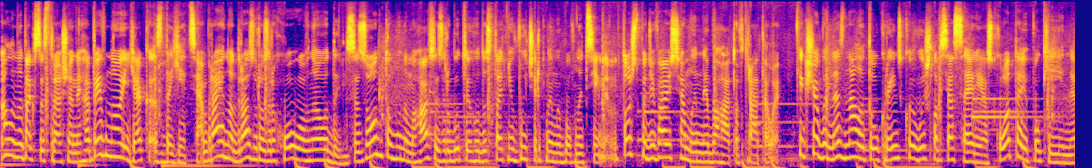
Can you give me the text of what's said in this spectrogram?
Але не так все страшно і негативно, як здається. Брайан одразу розраховував на один сезон, тому намагався зробити його достатньо вичерпним і повноцінним. Тож сподіваюся, ми небагато втратили. Якщо ви не знали, то українською вийшла вся серія Скота, і поки її не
